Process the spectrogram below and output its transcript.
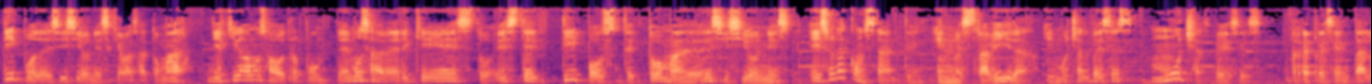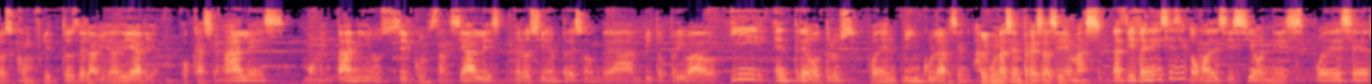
tipo de decisiones que vas a tomar. Y aquí vamos a otro punto. Debemos saber que esto, este tipo de toma de decisiones es una constante en nuestra vida y muchas veces, muchas veces representa los conflictos de la vida diaria, ocasionales, momentáneos, circunstanciales, pero siempre son de ámbito privado y, entre otros, pueden vincularse en algunas empresas y demás. Las diferencias de toma de decisiones puede ser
